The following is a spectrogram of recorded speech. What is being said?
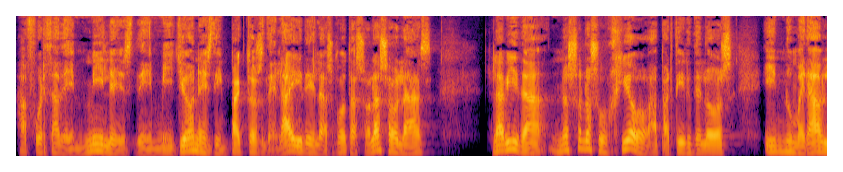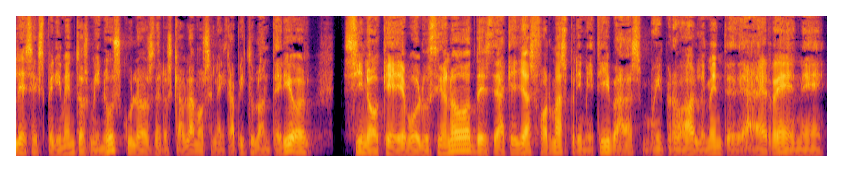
a fuerza de miles de millones de impactos del aire, las gotas o las olas, la vida no solo surgió a partir de los innumerables experimentos minúsculos de los que hablamos en el capítulo anterior, sino que evolucionó desde aquellas formas primitivas, muy probablemente de ARN,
